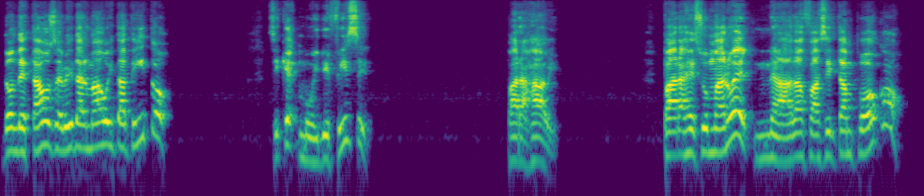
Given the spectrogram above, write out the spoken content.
donde está José Luis Dalmao y Tatito. Así que muy difícil para Javi. Para Jesús Manuel, nada fácil tampoco.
